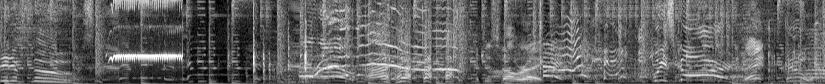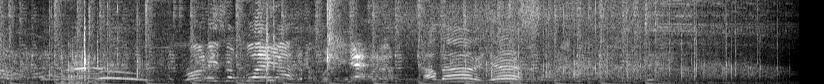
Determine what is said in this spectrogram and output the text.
ready to foos. It just felt right. We scored! Hey. Two. Ronnie's a player. Yes! How about it? Yes!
